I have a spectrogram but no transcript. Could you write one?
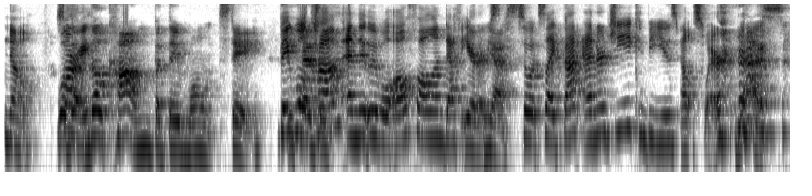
no. Well, Sorry. they- they'll come, but they won't stay. They will come and it will all fall on deaf ears. Yes. So it's like that energy can be used elsewhere. Yes.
